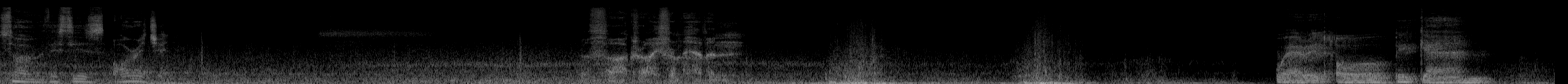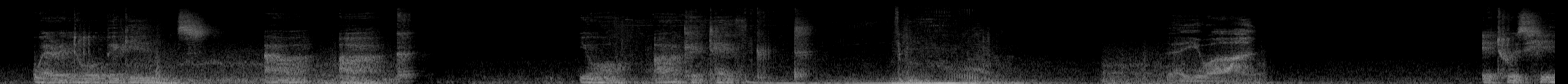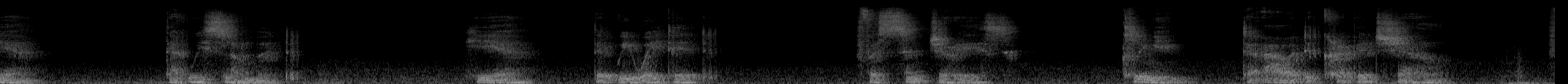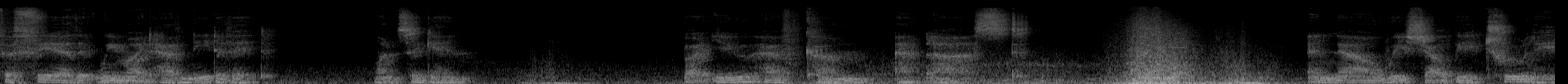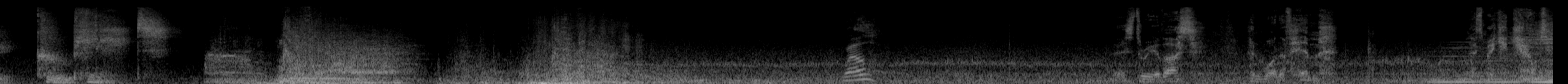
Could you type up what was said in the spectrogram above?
So, this is Origin. A far cry from heaven. Where it all began. Where it all begins. Our ark. Your architect. There you are. It was here that we slumbered. Here that we waited for centuries, clinging to our decrepit shell for fear that we might have need of it once again. But you have come at last. And now we shall be truly complete. Well, There's three of us and one of him. Let's make it count.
